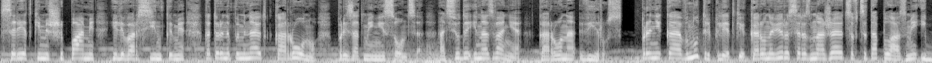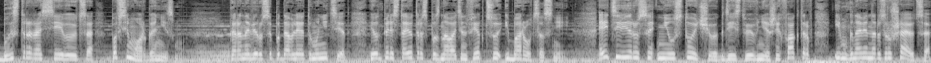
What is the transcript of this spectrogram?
с редкими шипами или ворсинками, которые напоминают корону при затмении Солнца. Отсюда и название – коронавирус. Проникая внутрь клетки, коронавирусы размножаются в цитоплазме и быстро рассеиваются по всему организму. Коронавирусы подавляют иммунитет, и он перестает распознавать инфекцию и бороться с ней. Эти вирусы неустойчивы к действию внешних факторов и мгновенно разрушаются,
